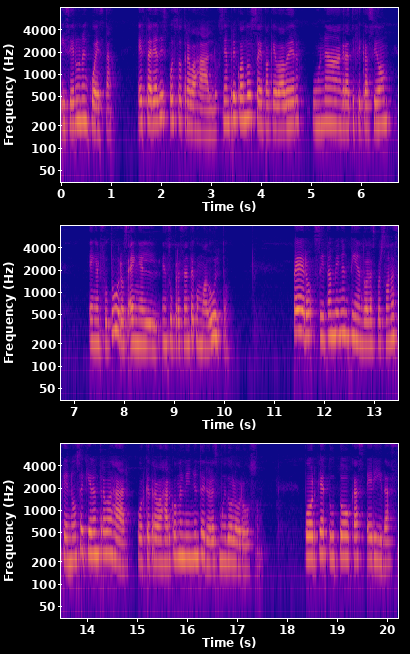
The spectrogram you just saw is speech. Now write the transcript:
hiciera una encuesta, estaría dispuesto a trabajarlo, siempre y cuando sepa que va a haber una gratificación en el futuro, en, el, en su presente como adulto. Pero sí también entiendo a las personas que no se quieren trabajar porque trabajar con el niño interior es muy doloroso. Porque tú tocas heridas.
